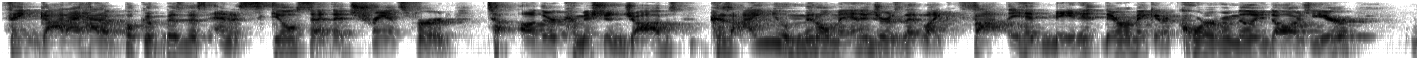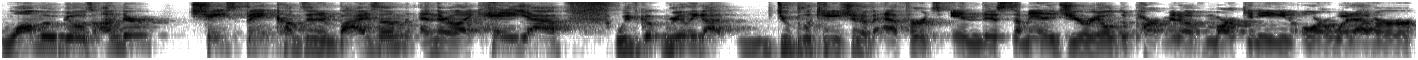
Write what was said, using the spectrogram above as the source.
Thank God I had a book of business and a skill set that transferred to other commission jobs because I knew middle managers that like thought they had made it. They were making a quarter of a million dollars a year. WAMU goes under. Chase Bank comes in and buys them, and they're like, "Hey, yeah, we've got, really got duplication of efforts in this managerial department of marketing or whatever,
